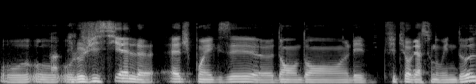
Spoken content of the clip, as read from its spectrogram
au, au- Ah, au logiciel Edge.exe euh, dans, dans les futures versions de Windows.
